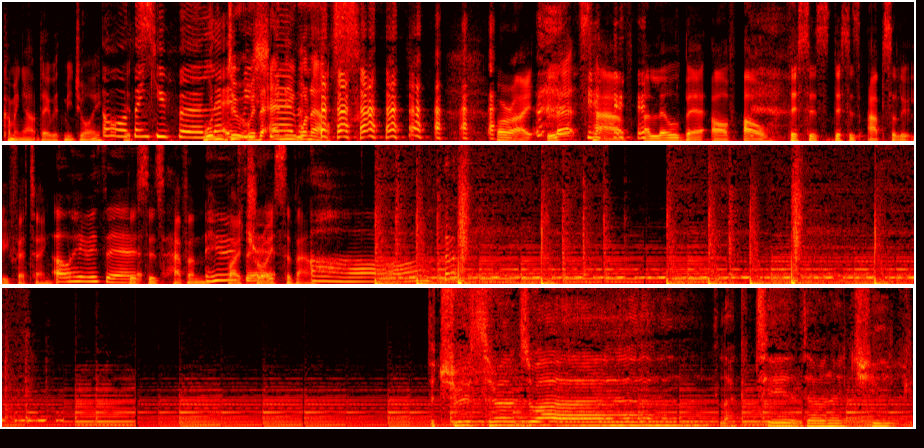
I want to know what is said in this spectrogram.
Coming Out Day with me, Joy. Oh, It's- thank you for Wouldn't do it with share anyone else. All right, let's have a little bit of oh, this is this is absolutely fitting. Oh, who is it? This is Heaven Who by is? Troye Sivan. Oh. Truth runs wild like a tear down her cheek.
